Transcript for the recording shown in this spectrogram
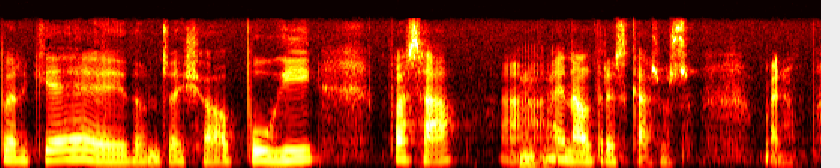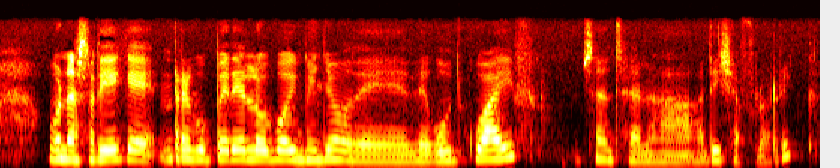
perquè doncs, això pugui passar uh, mm -hmm. en altres casos. bueno, una sèrie que recupere el bo i millor de, de Good Wife sense la Disha Florrick.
